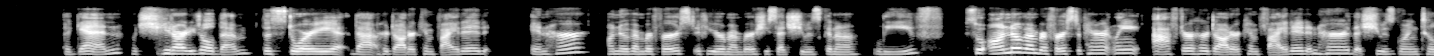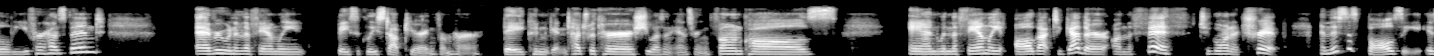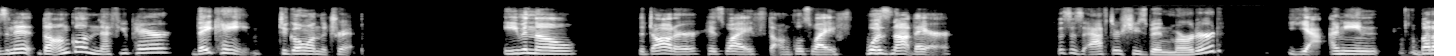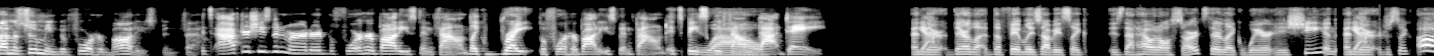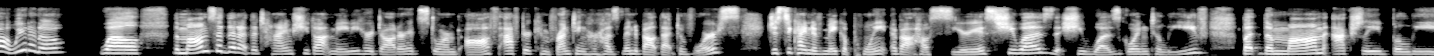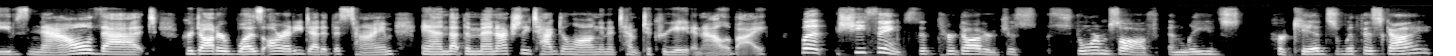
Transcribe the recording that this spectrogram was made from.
again, which she had already told them, the story that her daughter confided in her on November 1st. If you remember, she said she was going to leave So on November 1st, apparently, after her daughter confided in her that she was going to leave her husband, everyone in the family basically stopped hearing from her. They couldn't get in touch with her. She wasn't answering phone calls. And when the family all got together on the 5th to go on a trip, and this is ballsy, isn't it? The uncle and nephew pair, they came to go on the trip. Even though the daughter, his wife, the uncle's wife, was not there. This is after she's been murdered. Yeah, I mean, But I'm assuming before her body's been found. it's after she's been murdered, before her body's been found, like right before her body's been found. It's basically Wow. found that day. And Yeah. they're they're like the family's obviously like, is that how it all starts? They're like, where is she? And and Yeah. they're just like, oh, we don't know. Well, the mom said that at the time she thought maybe her daughter had stormed off after confronting her husband about that divorce, just to kind of make a point about how serious she was that she was going to leave. But the mom actually believes now that her daughter was already dead at this time and that the men actually tagged along in an attempt to create an alibi. But she thinks that her daughter just storms off and leaves her kids with this guy.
